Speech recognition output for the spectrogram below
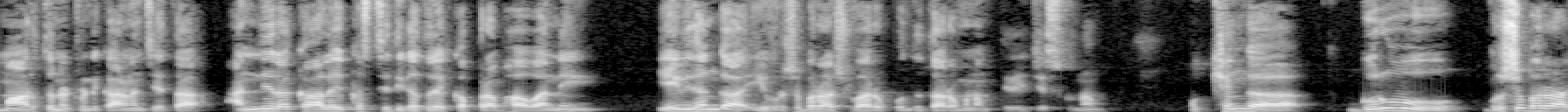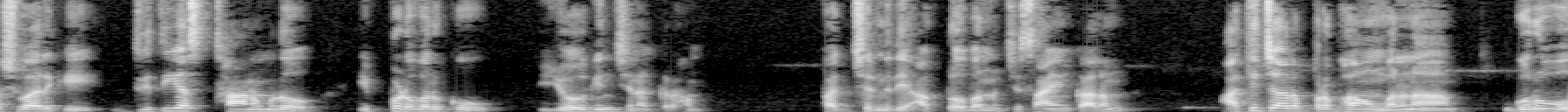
మారుతున్నటువంటి కారణం చేత అన్ని రకాల యొక్క స్థితిగతుల యొక్క ప్రభావాన్ని ఏ విధంగా ఈ వృషభ రాశి వారు పొందుతారో మనం తెలియజేసుకుందాం. ముఖ్యంగా గురువు వృషభ రాశి వారికి ద్వితీయ స్థానంలో ఇప్పటి వరకు యోగించిన గ్రహం. పద్దెనిమిది అక్టోబర్ నుంచి సాయంకాలం అతిచార ప్రభావం వలన గురువు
